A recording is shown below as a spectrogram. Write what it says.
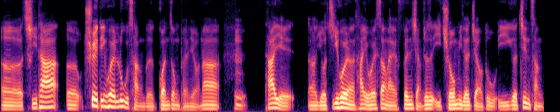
呃其他呃确定会入场的观众朋友，那嗯，他也。呃，有机会呢，他也会上来分享，就是以球迷的角度，以一个进场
